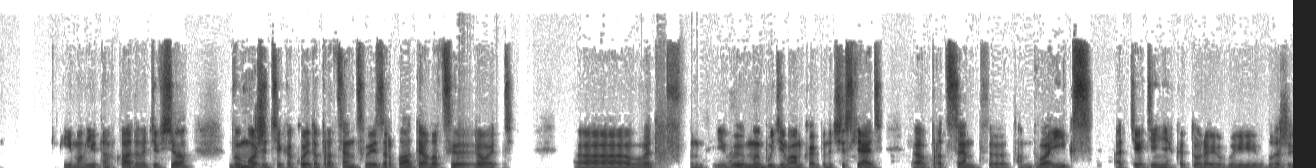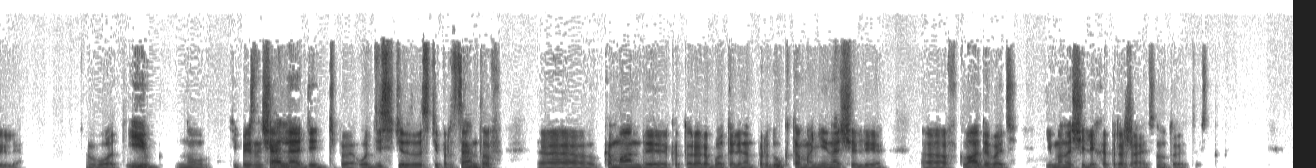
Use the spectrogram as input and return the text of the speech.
и могли там вкладывать и все, вы можете какой-то процент своей зарплаты аллоцировать э, в этот фонд, и вы, мы будем вам как бы начислять э, процент э, там 2x от тех денег, которые вы вложили. Вот. И, ну, типа изначально типа, от 10 до 20 процентов э, команды, которые работали над продуктом, они начали э, вкладывать, и мы начали их отражать. Ну, то есть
